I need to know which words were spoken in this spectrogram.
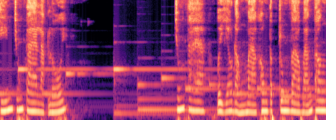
khiến chúng ta lạc lối chúng ta vì dao động mà không tập trung vào bản thân,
